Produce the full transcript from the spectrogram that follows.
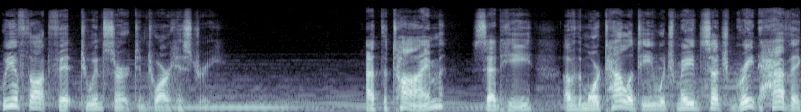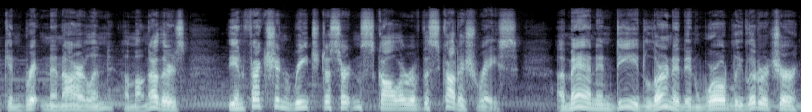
we have thought fit to insert into our history. At the time, said he, of the mortality which made such great havoc in Britain and Ireland, among others, the infection reached a certain scholar of the Scottish race, a man indeed learned in worldly literature,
